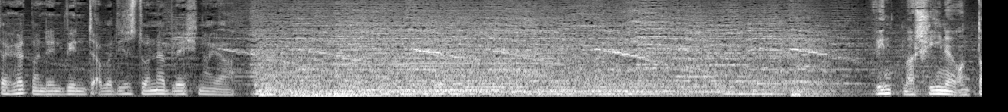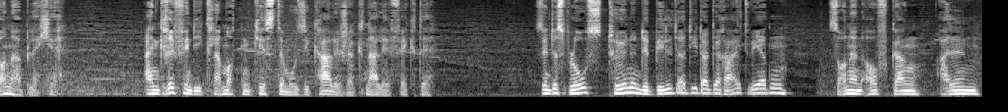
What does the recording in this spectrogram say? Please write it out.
Da hört man den Wind, aber dieses Donnerblech, naja. Windmaschine und Donnerbleche. Ein Griff in die Klamottenkiste musikalischer Knalleffekte. Sind es bloß tönende Bilder, die da gereiht werden? Sonnenaufgang, Alm,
